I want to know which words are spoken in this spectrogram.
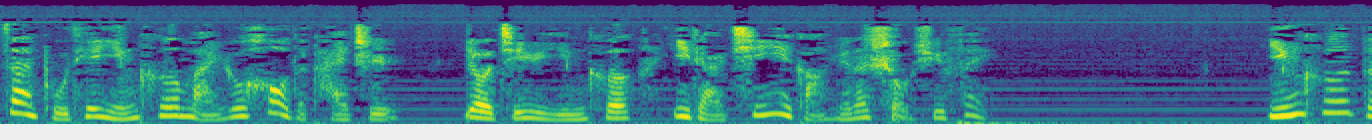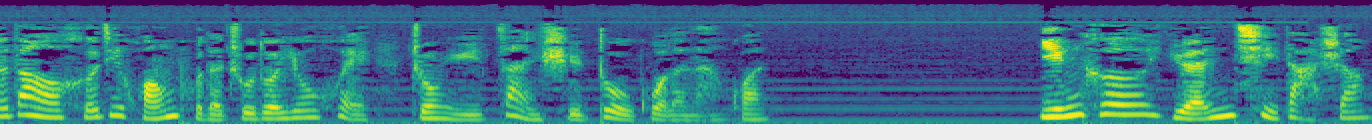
再补贴盈科买入后的开支，又给予盈科一点七亿港元的手续费。盈科得到合计黄埔的诸多优惠，终于暂时度过了难关。盈科元气大伤，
